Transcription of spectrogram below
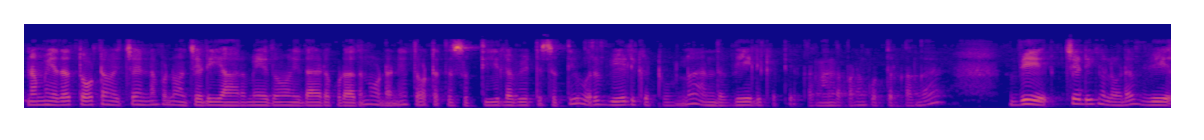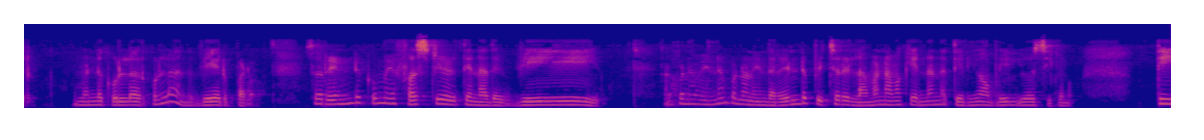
நம்ம ஏதாவது தோட்டம் வச்சா என்ன பண்ணுவோம்? செடி யாருமே எதுவும் இதாகிடக்கூடாதுன்னு உடனே தோட்டத்தை சுற்றி இல்லை வீட்டை சுற்றி ஒரு வேலி கட்டுவோம்ல அந்த வேலி கட்டியிருக்காங்க. அந்த படம் கொடுத்துருக்காங்க. வேர் செடிகளோட வேர். மண்ணுக்குள்ளே இருக்கும்ல அந்த வேர் படம். ஸோ ரெண்டுக்குமே ஃபஸ்ட்டு எழுத்து என்னது? வே. அப்போ நம்ம என்ன பண்ணணும்? இந்த ரெண்டு பிக்சர் இல்லாமல் நமக்கு என்னென்ன தெரியும் அப்படின்னு யோசிக்கணும். தே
